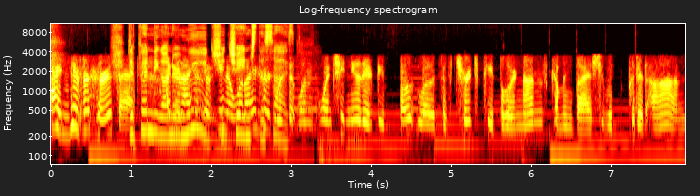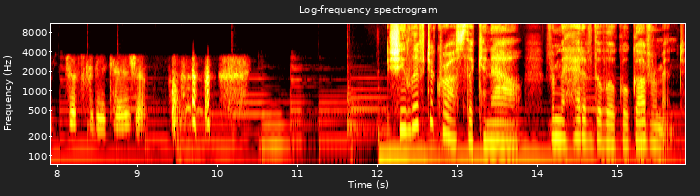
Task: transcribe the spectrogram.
I never heard that. Depending on I mean, her I, mood, she know, changed the size. That when, when she knew there'd be boatloads of church people or nuns coming by, she would put it on just for the occasion. she lived across the canal from the head of the local government,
